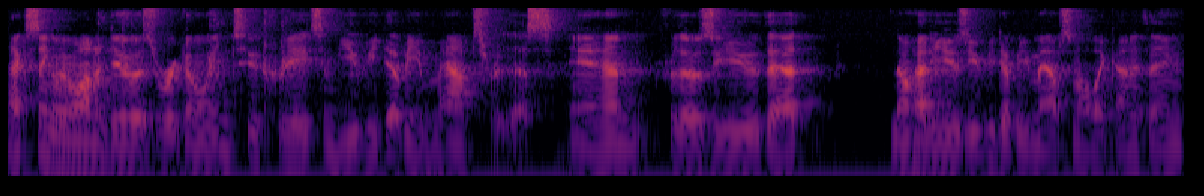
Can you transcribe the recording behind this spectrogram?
Next thing we want to do is we're going to create some UVW maps for this. And for those of you that know how to use UVW maps and all that kind of thing,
